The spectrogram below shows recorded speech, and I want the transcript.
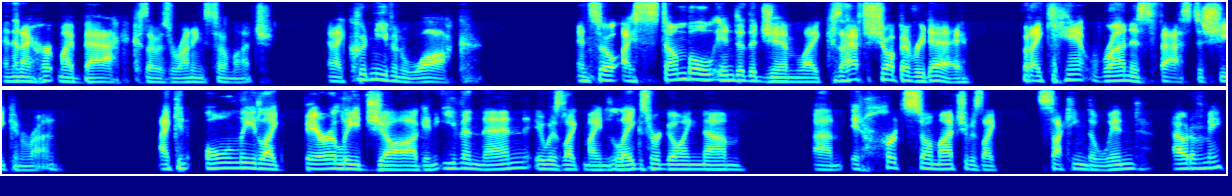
And then I hurt my back because I was running so much and I couldn't even walk. And so I stumble into the gym, like, because I have to show up every day, but I can't run as fast as she can run. I can only like barely jog. And even then, it was like my legs were going numb. Um, it hurt so much. It was like sucking the wind out of me.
